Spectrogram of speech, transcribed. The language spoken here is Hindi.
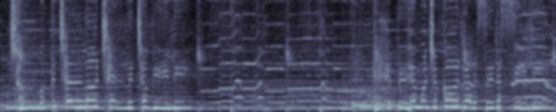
छमक छल्लो छल छबीली। कहते हैं मुझको रास रसीली।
